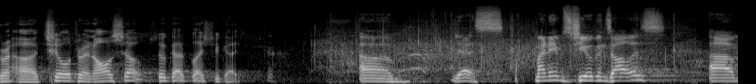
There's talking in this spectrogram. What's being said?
uh, children also. So God bless you guys. Um, yes, my name is Gio Gonzalez. Um,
